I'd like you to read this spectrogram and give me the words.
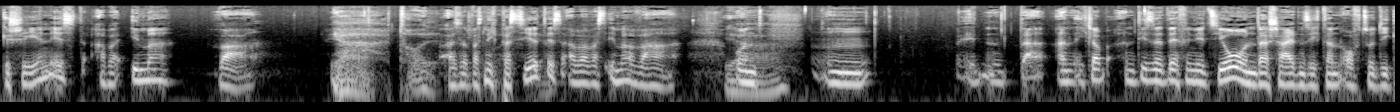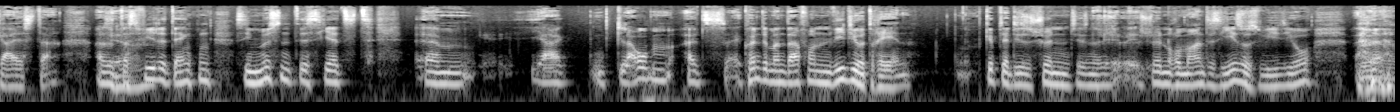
geschehen ist, aber immer war. Ja, toll. Also was nicht passiert ist, aber was immer war. Ja. Und mh, da an, ich glaube, an dieser Definition, da scheiden sich dann oft so die Geister. Also, ja. dass viele denken, sie müssen das jetzt, ähm, ja, glauben, als könnte man davon ein Video drehen gibt ja dieses schönen, diesen schönen Roman des Jesus-Video, ja.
